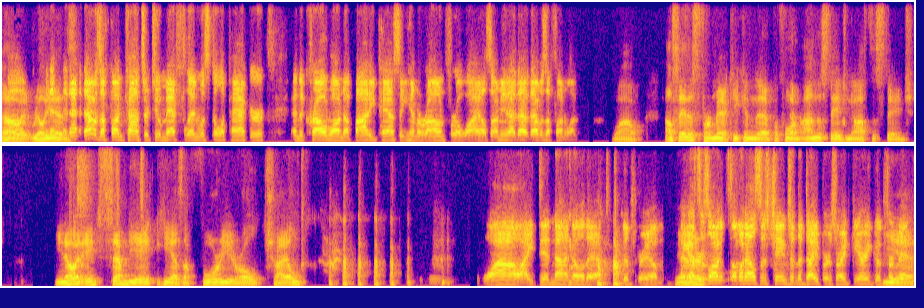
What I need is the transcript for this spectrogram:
Oh, it um, really and is. That, that, was a fun concert too. Matt Flynn was still a Packer, and the crowd wound up body passing him around for a while. So I mean, that that, that was a fun one. Wow. I'll say this for Mick: he can uh, perform on the stage and off the stage. You know, at age seventy-eight, he has a four-year-old child. Wow, I did not know that. Good for him. Yeah, I guess as long as someone else is changing the diapers, right, Gary? Good for yeah,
